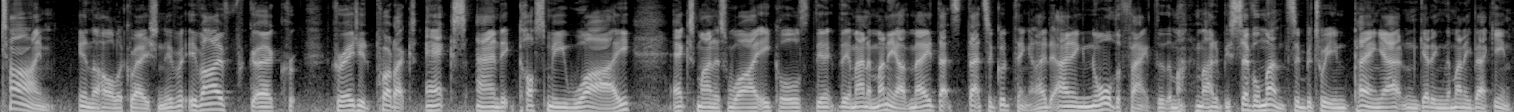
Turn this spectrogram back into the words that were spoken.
time in the whole equation. If, if I've uh, cr- created product X and it costs me Y, X minus Y equals the, the amount of money I've made, that's that's a good thing. And I, I ignore the fact that there might, might be several months in between paying out and getting the money back in.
